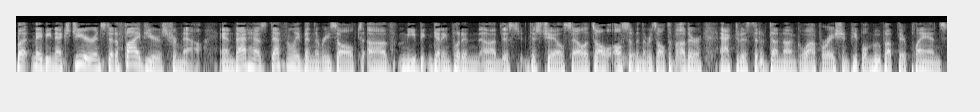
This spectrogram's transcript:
but maybe next year instead of 5 years from now. And that has definitely been the result of me getting put in uh, this this jail cell. It's all also been the result of other activists that have done non-cooperation. People move up their plans.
